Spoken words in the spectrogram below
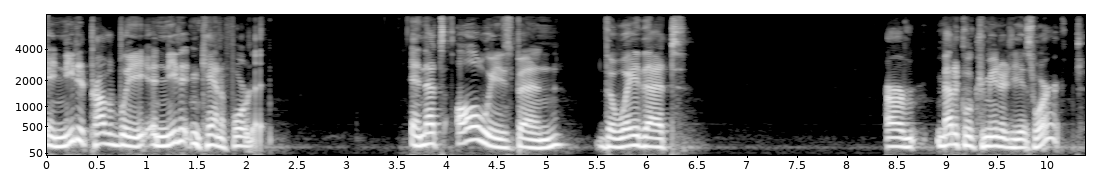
and need it probably and need it and can't afford it. And that's always been the way that our medical community has worked.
